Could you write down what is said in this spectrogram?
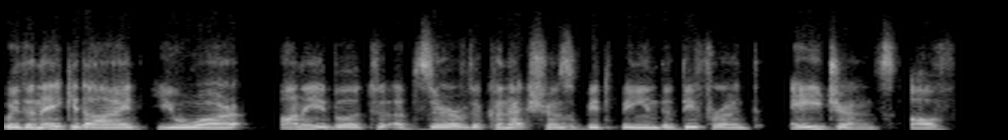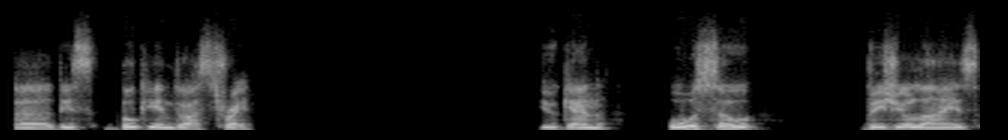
With the naked eye, you are unable to observe the connections between the different agents of uh, this book industry. You can also visualize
